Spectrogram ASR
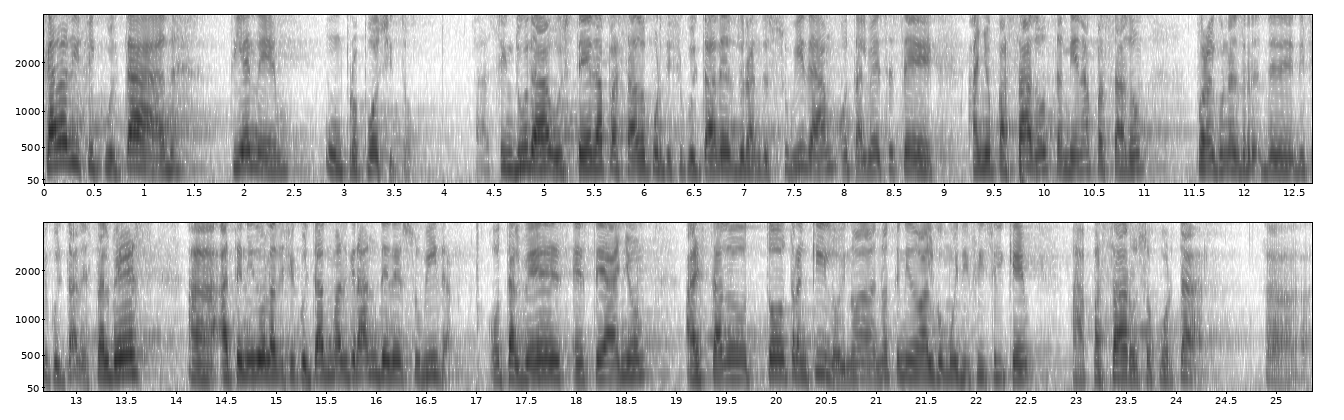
Cada dificultad tiene un propósito. Sin duda usted ha pasado por dificultades durante su vida o tal vez este año pasado también ha pasado por algunas dificultades. Tal vez ha tenido la dificultad más grande de su vida. O tal vez este año ha estado todo tranquilo y no ha, tenido algo muy difícil que pasar o soportar. Ah,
